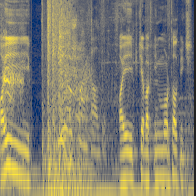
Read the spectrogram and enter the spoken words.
Ay Bir düşman kaldı. ay pike bak immortal pik.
